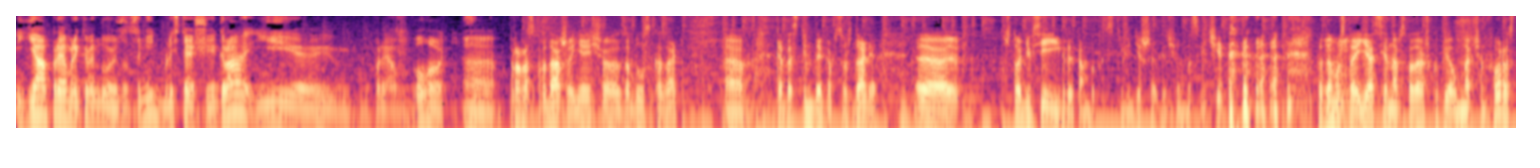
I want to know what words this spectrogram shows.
я прям рекомендую заценить, блестящая игра, и прям... О, э, про распродажи я еще забыл сказать, э, когда Steam Deck обсуждали, э, что не все игры там будут в Steam дешевле, чем на свече. Потому что я себе на распродаже купил Merchant Forest,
